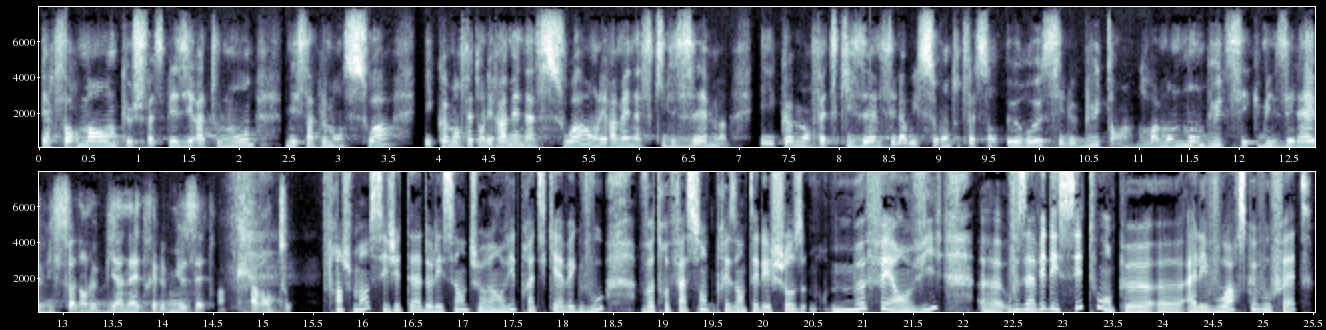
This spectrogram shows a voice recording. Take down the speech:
performant, que je fasse plaisir à tout le monde, mais simplement soi. Et comme en fait on les ramène à soi, on les ramène à ce qu'ils aiment. Et comme en fait ce qu'ils aiment, c'est là où ils seront de toute façon heureux, c'est le but. Hein. Moi, mon, but, c'est que mes élèves ils soient dans le bien-être et le mieux-être, hein, avant tout. Franchement, si j'étais adolescente, j'aurais envie de pratiquer avec vous. Votre façon de présenter les choses me fait envie. Euh, vous avez des sites où on peut euh, aller voir ce que vous faites?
